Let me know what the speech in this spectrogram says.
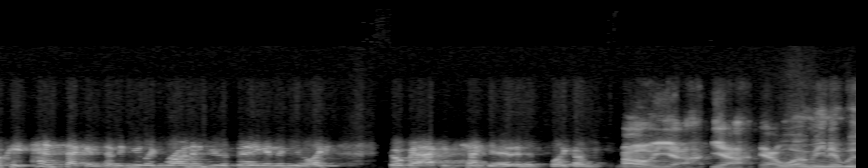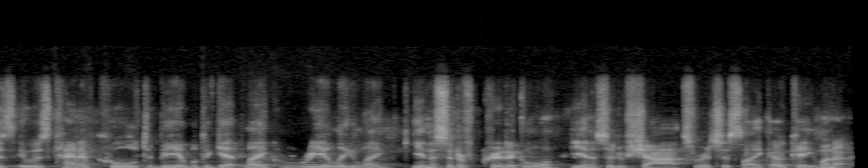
okay, 10 seconds. And then you like run and do the thing. And then you like go back and check it. And it's like, a, oh, yeah, yeah, yeah. Well, I mean, it was, it was kind of cool to be able to get like really like, you know, sort of critical, you know, sort of shots where it's just like, okay, when I,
